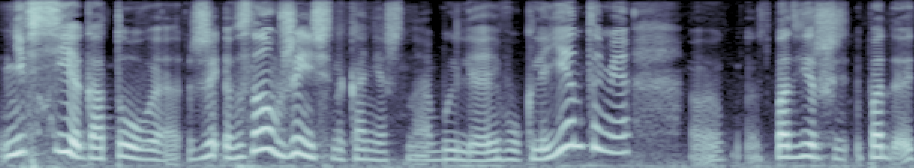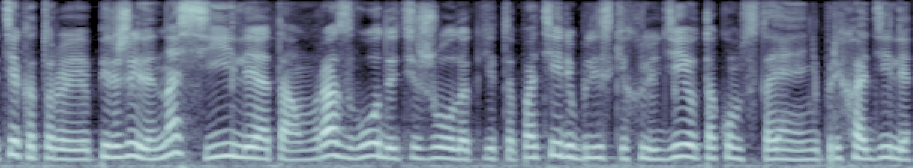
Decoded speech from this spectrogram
не все готовы. В основном женщины, конечно, были его клиентами, э, подвергши- под- те, которые пережили насилие, там, разводы тяжелые, какие-то потери близких людей. Вот в таком состоянии они приходили,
